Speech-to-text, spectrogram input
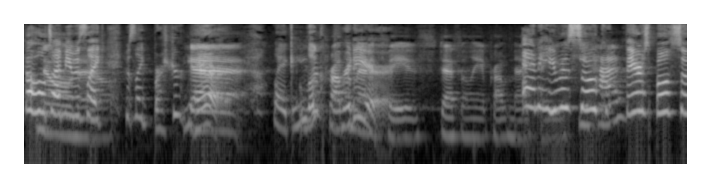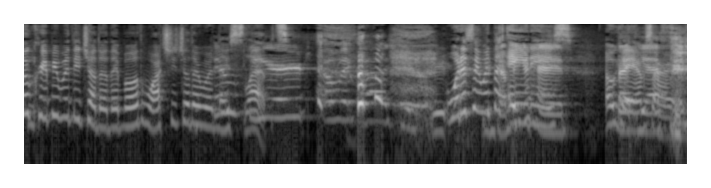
The whole No, time he was no. like he was like, brush your Yeah, hair. Like he's look a problematic prettier. fave. Definitely a problematic. And he fave. was so has- they're both so creepy with each other. They both watched each other when they're they slept. Weird. Oh my gosh. What is it with the eighties? Okay, But I'm yes. sorry. I'm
